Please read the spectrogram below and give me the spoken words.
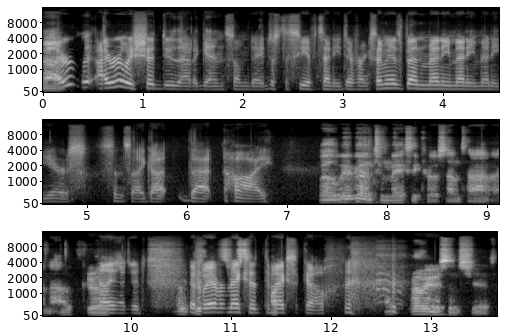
Uh, I really, I really should do that again someday just to see if it's any different. 'Cause, I mean, it's been many, many, many years since I got that high. Well, we're going to Mexico sometime, and I'll grow. No, I did. I'll If we ever make it to. Mexico, I'll grow you some shit.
